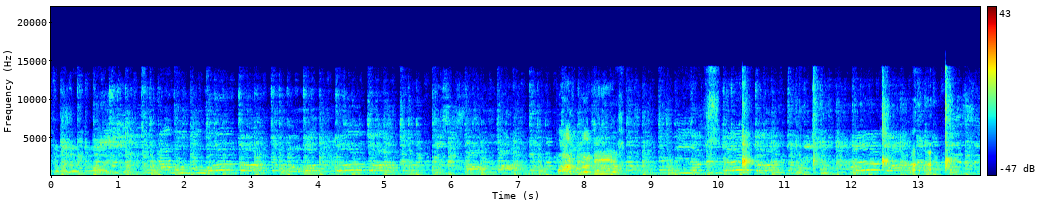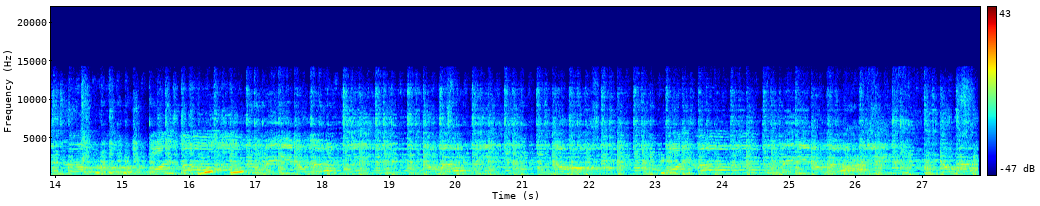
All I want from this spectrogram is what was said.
Ecco Madonna, vai. Porco Dio!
